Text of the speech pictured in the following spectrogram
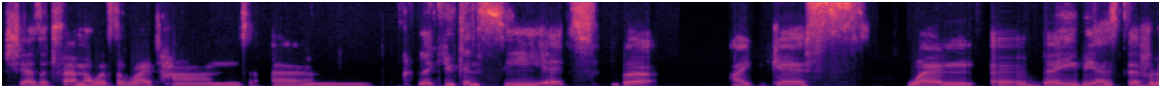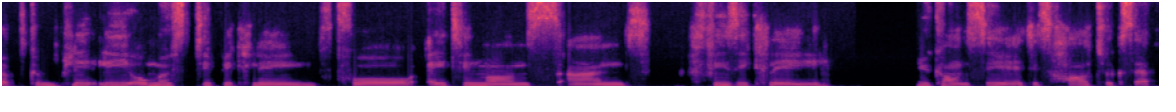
She has a tremor with the right hand. Um, like you can see it, but I guess when a baby has developed completely, almost typically for 18 months, and physically you can't see it, it's hard to accept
